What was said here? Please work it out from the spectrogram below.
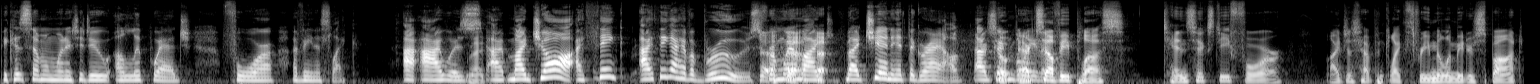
because someone wanted to do a lip wedge for a venous lake. I, I was right. I, my jaw. I think I think I have a bruise from where my my chin hit the ground. I couldn't believe it. XLV plus, 1064 I just happened to like three millimeter spot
